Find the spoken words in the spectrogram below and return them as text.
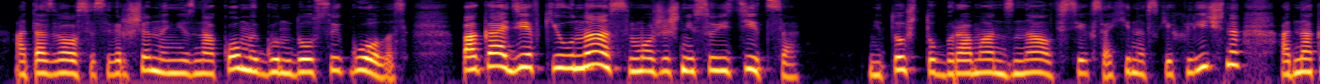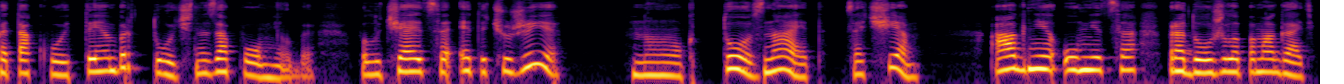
— отозвался совершенно незнакомый гундосый голос. «Пока девки у нас, можешь не суетиться!» Не то чтобы Роман знал всех Сахиновских лично, однако такой тембр точно запомнил бы. Получается, это чужие? Но кто знает, зачем? Агния, умница, продолжила помогать.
